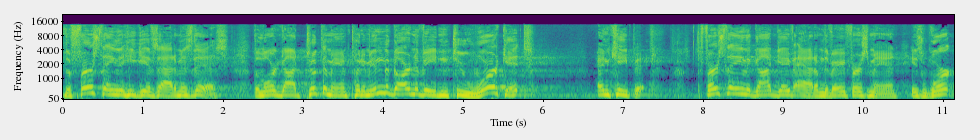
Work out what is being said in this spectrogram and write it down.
The first thing that he gives Adam is this the Lord God took the man, put him in the Garden of Eden to work it and keep it. The first thing that God gave Adam, the very first man, is work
